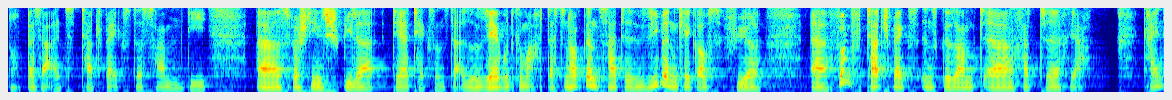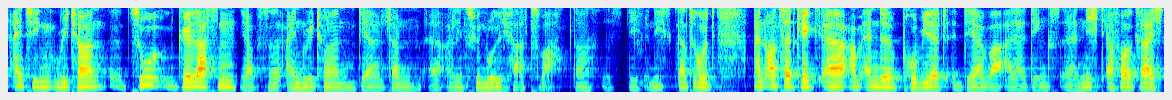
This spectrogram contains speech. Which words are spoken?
noch besser als Touchbacks. Das haben die äh, Special Teams Spieler der Texans da also sehr gut gemacht. Dustin Hopkins hatte sieben Kickoffs für äh, fünf Touchbacks insgesamt, äh, hat ja keinen einzigen Return zugelassen. Ja, ein Return, der dann äh, allerdings für 0 Yards war. Das lief nicht ganz so gut. Ein Onside-Kick äh, am Ende probiert, der war allerdings äh, nicht erfolgreich.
